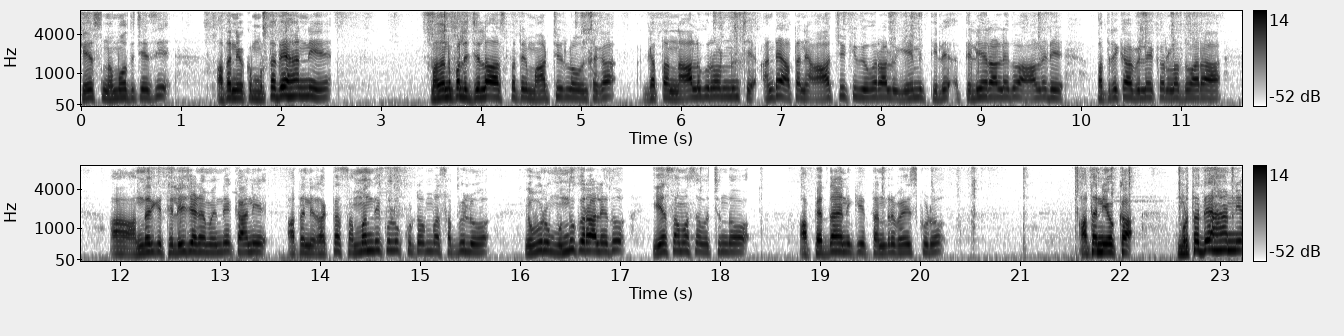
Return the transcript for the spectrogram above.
కేసు నమోదు చేసి అతని యొక్క మృతదేహాన్ని మదనపల్లి జిల్లా ఆసుపత్రి మార్చిలో ఉంచగా గత నాలుగు రోజుల నుంచి అంటే అతని ఆచూకీ వివరాలు ఏమి తెలియ తెలియరాలేదు. ఆల్రెడీ పత్రికా విలేకరుల ద్వారా అందరికీ తెలియజేయడమైంది కానీ అతని రక్త సంబంధికులు కుటుంబ సభ్యులు ఎవరు ముందుకు రాలేదు. ఏ సమస్య వచ్చిందో ఆ పెద్ద ఆయనకి తండ్రి వయస్కుడు అతని యొక్క మృతదేహాన్ని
